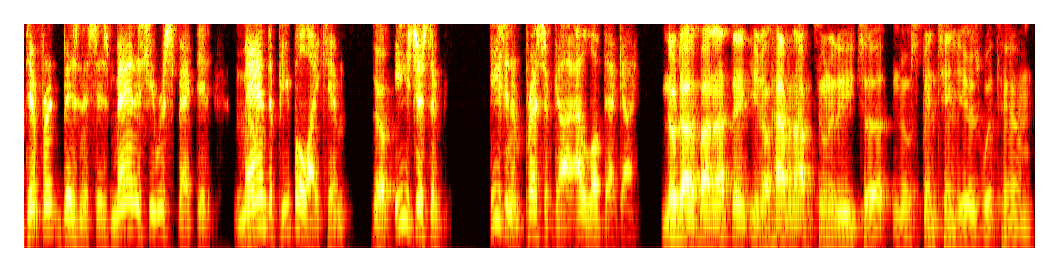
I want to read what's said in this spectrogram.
different businesses. Man, is he respected. Man, yep. the people like him. Yep. He's just a he's an impressive guy. I love that guy. No doubt about it. I think, you know, having an opportunity to, you know, spend 10 years with him,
